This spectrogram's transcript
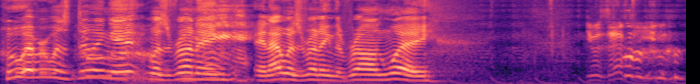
Whoever was doing it was running, and I was running the wrong way. He was after you.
